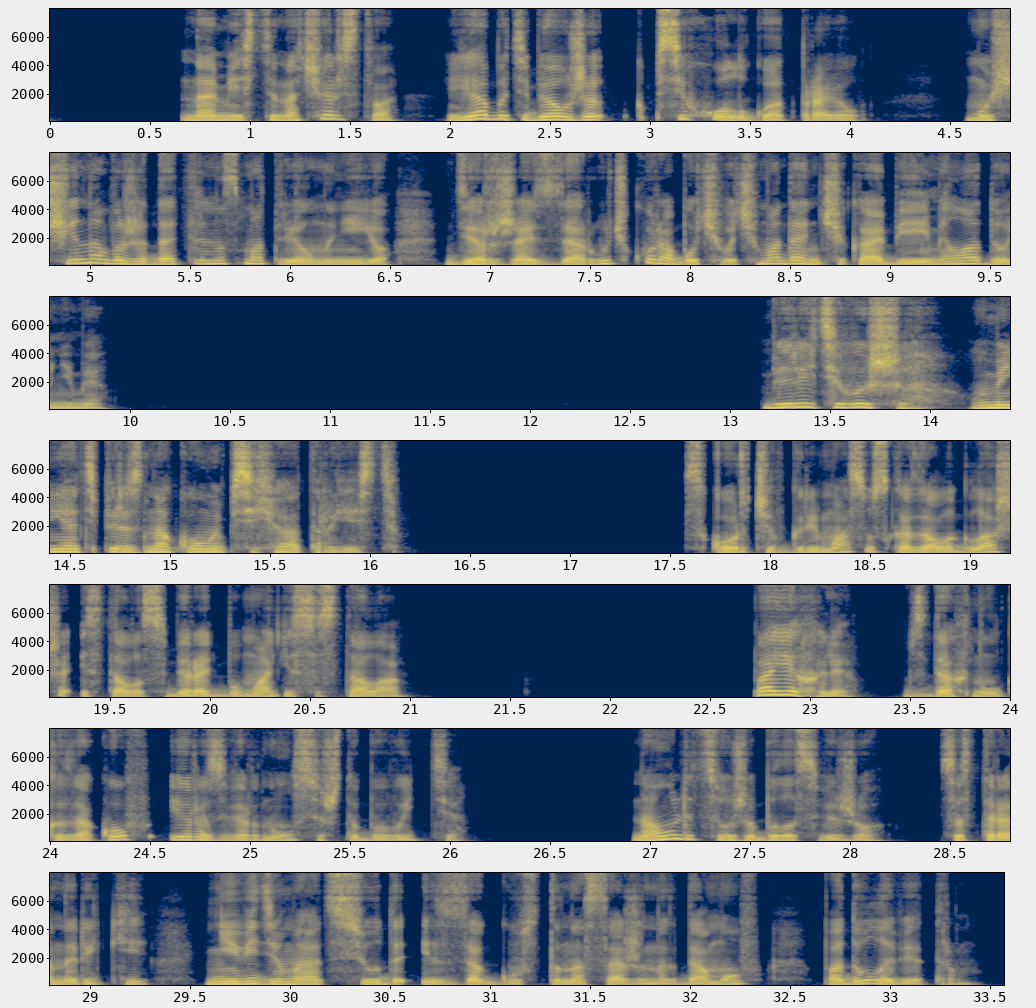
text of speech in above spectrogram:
На месте начальства я бы тебя уже к психологу отправил. Мужчина выжидательно смотрел на нее, держась за ручку рабочего чемоданчика обеими ладонями. «Берите выше, у меня теперь знакомый психиатр есть». Скорчив гримасу, сказала Глаша и стала собирать бумаги со стола. «Поехали», — вздохнул Казаков и развернулся, чтобы выйти. На улице уже было свежо. Со стороны реки, невидимой отсюда из-за густо насаженных домов, подуло ветром.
